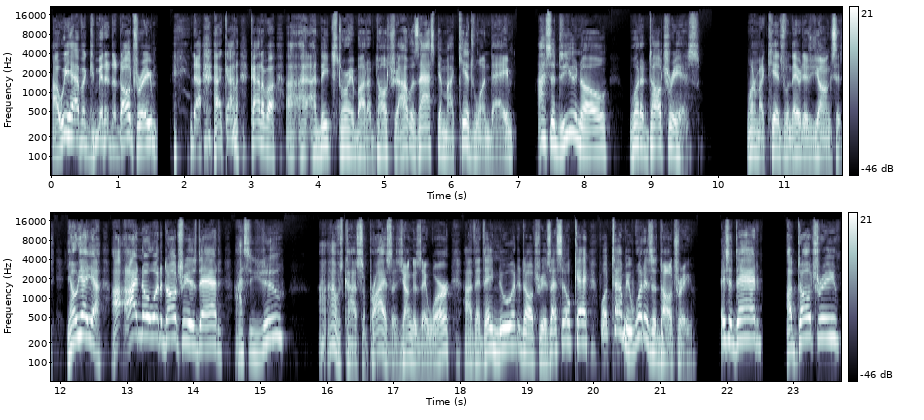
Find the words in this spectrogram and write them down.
Uh, we haven't committed adultery." And, uh, kind of, kind of a, a, a neat story about adultery. I was asking my kids one day. I said, "Do you know what adultery is?" One of my kids, when they were just young, said, "Yo, yeah, yeah, I, I know what adultery is, Dad." I said, "You do?" I was kind of surprised, as young as they were, uh, that they knew what adultery is. I said, okay, well, tell me, what is adultery? They said, Dad, adultery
